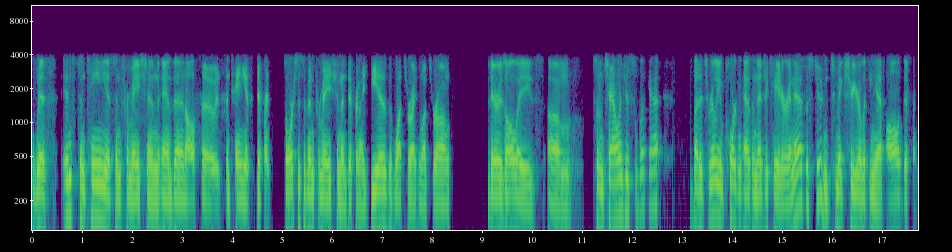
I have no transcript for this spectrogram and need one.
with instantaneous information and then also instantaneous different sources of information and different ideas of what's right and what's wrong, there is always um, some challenges to look at. But it's really important as an educator and as a student to make sure you're looking at all different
